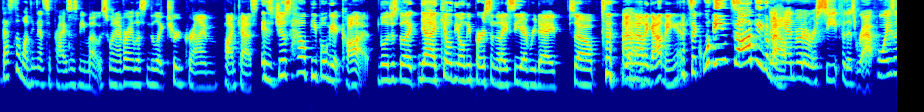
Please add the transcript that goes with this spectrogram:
that's the one thing that surprises me most whenever I listen to like true crime podcasts is just how people get caught. They'll just be like, "Yeah, I killed the only person that I see every day, so I don't Yeah. know how they got me." And it's like, "What are you talking They about?" hand wrote a receipt for this rat poison.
